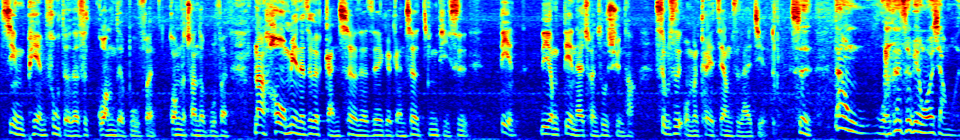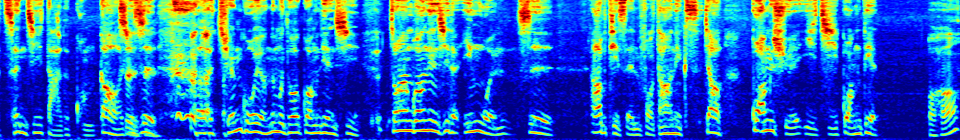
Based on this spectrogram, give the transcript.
镜片负责的是光的部分，光的穿透部分。那后面的这个感测的这个感测晶体是电。利用电来传输讯号，是不是我们可以这样子来解读？是，但我在这边，我想我趁机打个广告，是是就是呃，全国有那么多光电系，中央光电系的英文是 Optics and Photonics，叫光学以及光电。哦吼，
